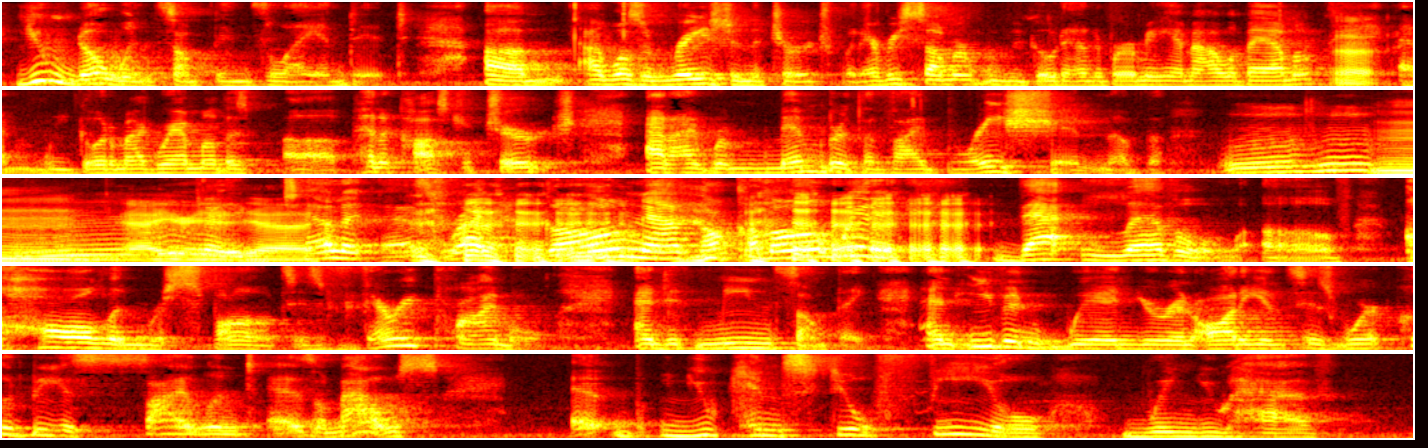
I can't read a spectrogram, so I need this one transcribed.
You know when something's landed. Um, I wasn't raised in the church, but every summer we would go down to Birmingham, Alabama, and we go to my grandmother's uh, Pentecostal church, and I remember the vibration of the mm-hmm, I hear mm, you, yeah. Tell it. That's right. Go on now. Go, come on with it. That level of call and response is very primal and it means something. And even when you're in audiences where it could be as silent as a mouse, eh, you can still feel when you have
